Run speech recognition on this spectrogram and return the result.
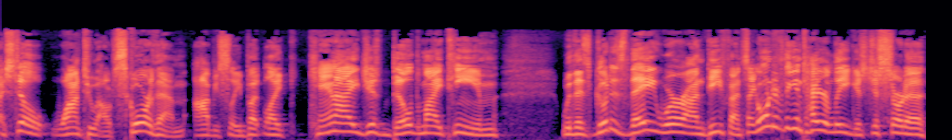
I still want to outscore them, obviously, but, like, can I just build my team with as good as they were on defense? Like, I wonder if the entire league is just sort of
